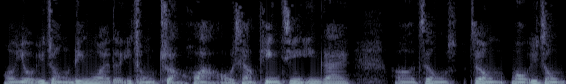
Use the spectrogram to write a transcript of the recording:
哦，有一种另外的一种转化。我想平静应该，呃，这种这种某一种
